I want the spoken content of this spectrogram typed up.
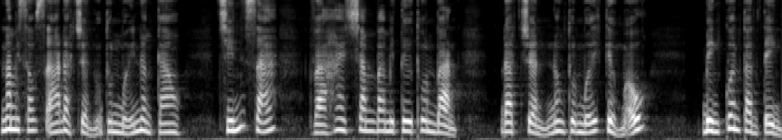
56 xã đạt chuẩn nông thôn mới nâng cao, 9 xã và 234 thôn bản đạt chuẩn nông thôn mới kiểu mẫu. Bình quân toàn tỉnh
